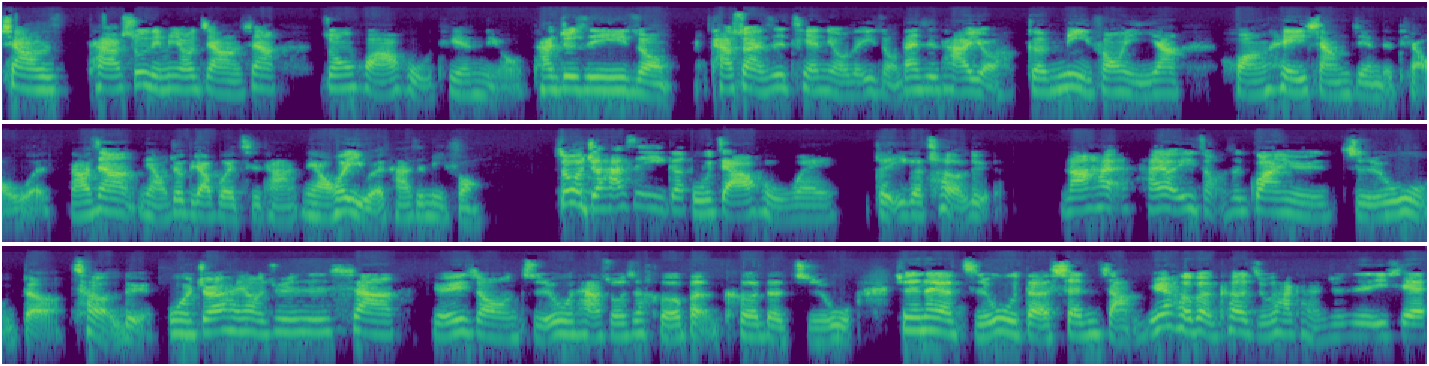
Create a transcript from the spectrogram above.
像它书里面有讲，像中华虎天牛，它就是一种，它虽然是天牛的一种，但是它有跟蜜蜂一样黄黑相间的条纹，然后这样鸟就比较不会吃它，鸟会以为它是蜜蜂。所以我觉得它是一个狐假虎威的一个策略。然后还还有一种是关于植物的策略，我觉得很有趣，是像有一种植物，他说是禾本科的植物，就是那个植物的生长，因为禾本科的植物它可能就是一些。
